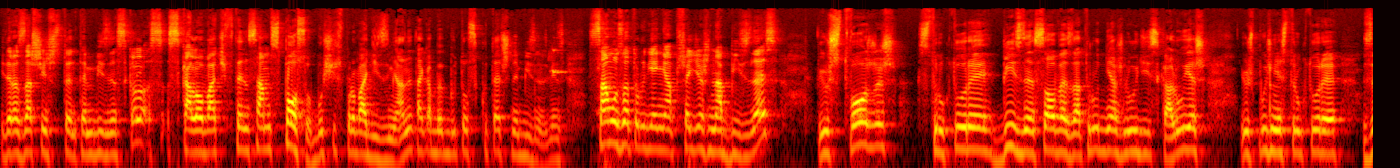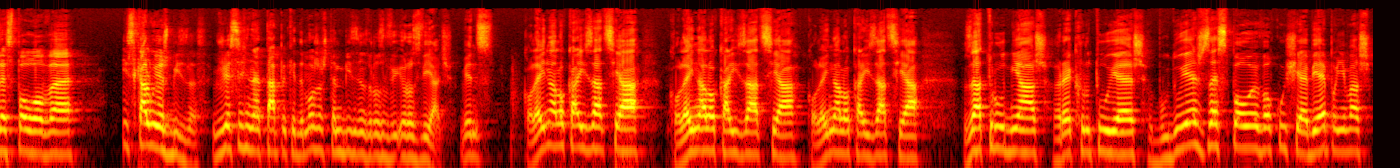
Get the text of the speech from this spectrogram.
i teraz zaczniesz ten, ten biznes skalować w ten sam sposób. Musisz wprowadzić zmiany, tak aby był to skuteczny biznes. Więc samo zatrudnienia przejdziesz na biznes, już stworzysz struktury biznesowe, zatrudniasz ludzi, skalujesz już później struktury zespołowe, i skalujesz biznes. Już jesteś na etapie, kiedy możesz ten biznes rozwi rozwijać. Więc kolejna lokalizacja, kolejna lokalizacja, kolejna lokalizacja. Zatrudniasz, rekrutujesz, budujesz zespoły wokół siebie, ponieważ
